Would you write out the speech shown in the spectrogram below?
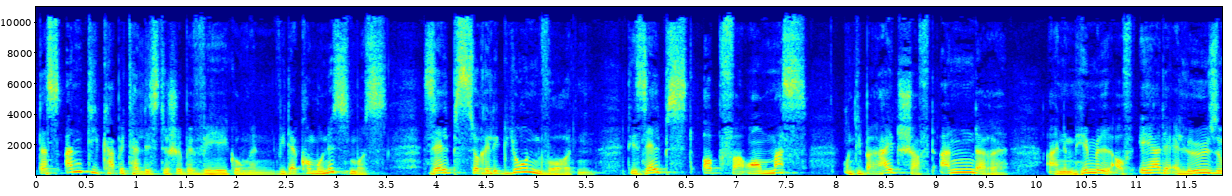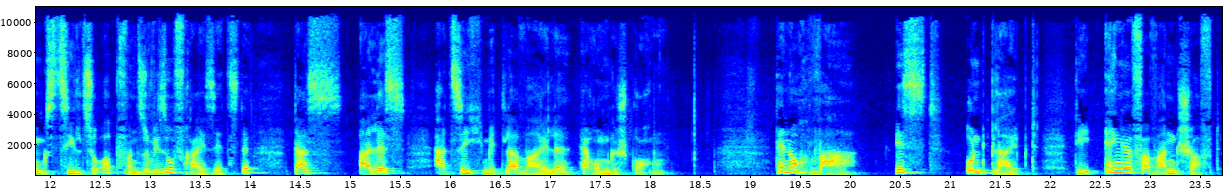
dass antikapitalistische Bewegungen wie der Kommunismus selbst zur Religion wurden, die Selbstopfer en masse und die Bereitschaft, andere einem Himmel auf Erde Erlösungsziel zu opfern, sowieso freisetzte, das alles hat sich mittlerweile herumgesprochen. Dennoch war, ist und bleibt die enge Verwandtschaft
